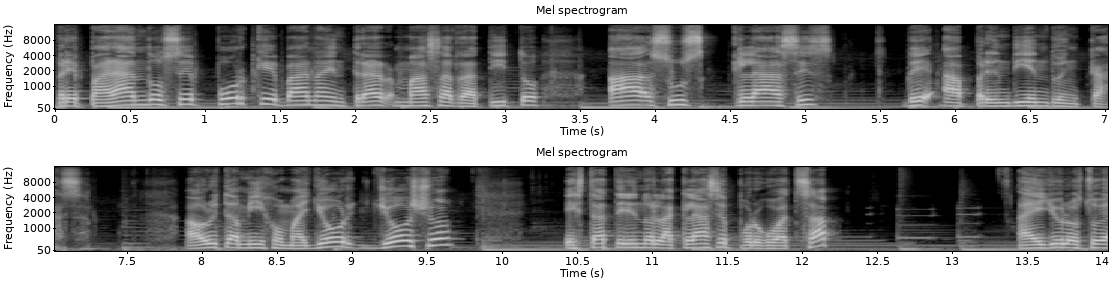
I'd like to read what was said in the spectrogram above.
preparándose porque van a entrar más al ratito a sus clases de aprendiendo en casa. Ahorita mi hijo mayor, Joshua, está teniendo la clase por WhatsApp. A ello lo estoy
